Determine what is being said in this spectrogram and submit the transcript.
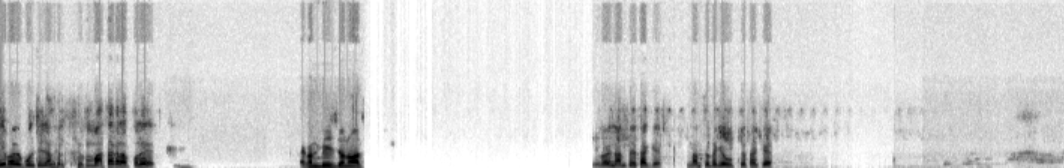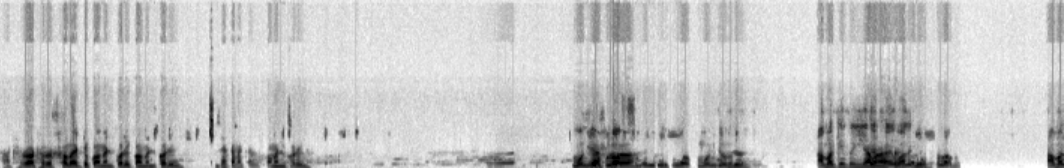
এইভাবে বলছে জানেন? মাথা খারাপ করে। এখন বিশ জন আছে। এভাবে নামতে থাকে নামতে থাকে উঠতে থাকে। আঠারো আঠারো সবাই একটু কমেন্ট করি কমেন্ট করি দেখা না কমেন্ট করি। মঞ্জুর? ব্লগ মঞ্জুর ব্লগ মঞ্জুর। আমার কিন্তু ই দেখায় ওয়ালাইকুম আসসালাম। আমার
